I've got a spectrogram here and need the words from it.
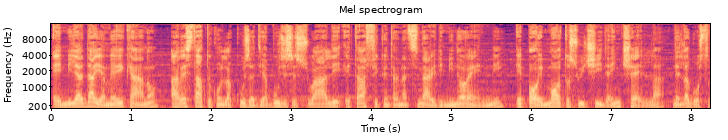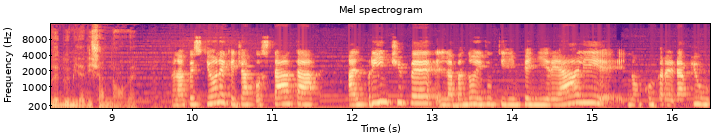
è il miliardario americano arrestato con l'accusa di abusi sessuali e traffico internazionale di minorenni e poi morto suicida in cella nell'agosto del 2019. Una questione che è già costata al principe l'abbandono di tutti gli impegni reali, non comparerà più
